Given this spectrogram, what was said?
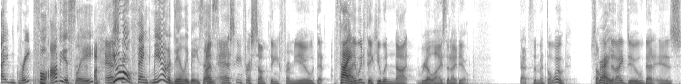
I'm grateful. Obviously, I'm you don't thank me on a daily basis. I'm asking for something from you that Fine. I would think you would not realize that I do. That's the mental load. Something Right. that I do that is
